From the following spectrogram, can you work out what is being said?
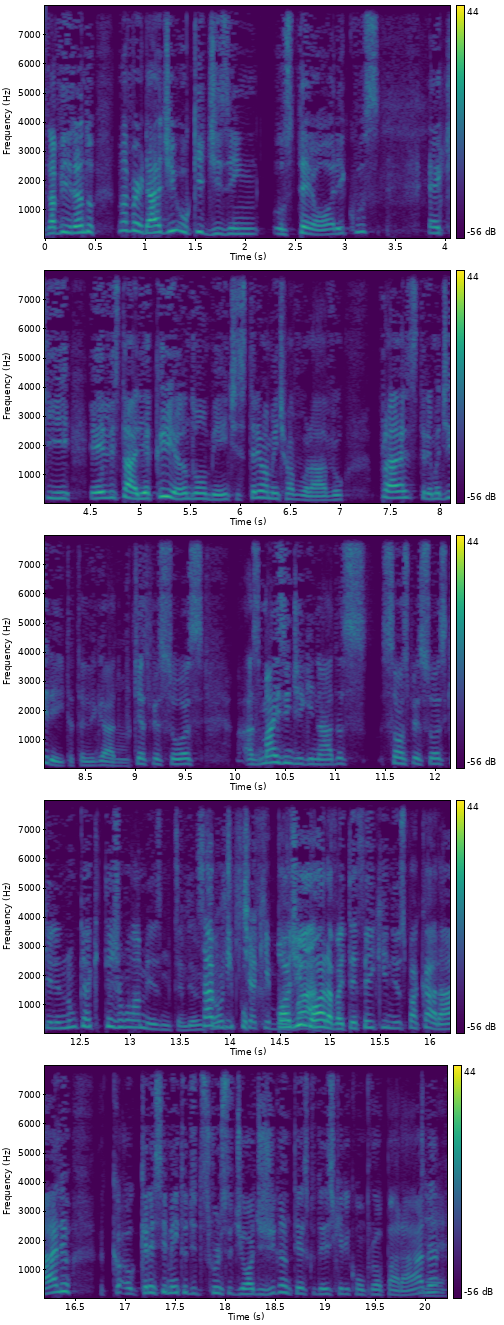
Tá virando. Na verdade, o que dizem os teóricos é que ele estaria criando um ambiente extremamente favorável pra extrema direita, tá ligado? Porque as pessoas. As mais indignadas são as pessoas que ele não quer que estejam lá mesmo, entendeu? Sabe então, o que que tipo, tinha que pode ir embora, vai ter fake news pra caralho, o crescimento de discurso de ódio gigantesco desde que ele comprou a parada, É.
